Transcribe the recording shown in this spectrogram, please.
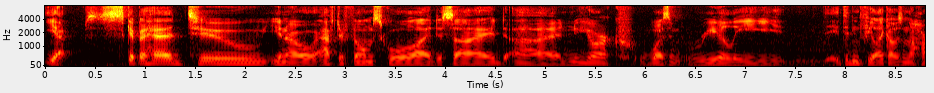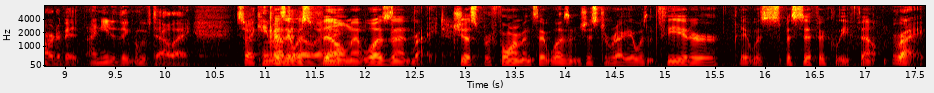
yeah, skip ahead to you know after film school, I decide uh, New York wasn't really. It didn't feel like I was in the heart of it. I needed to move to LA, so I came out Because it was LA. film, it wasn't Right. just performance. It wasn't just a regular. It wasn't theater. It was specifically film. Right.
